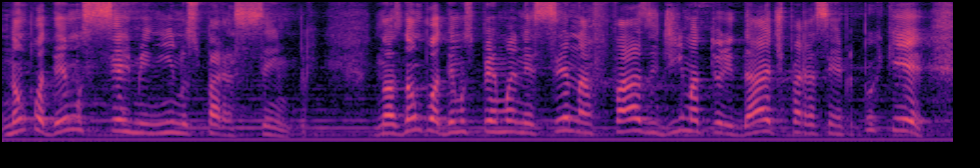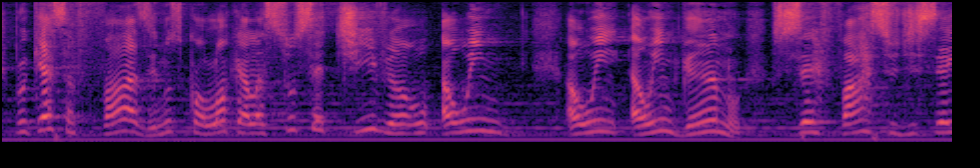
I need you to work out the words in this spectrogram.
não podemos ser meninos para sempre. Nós não podemos permanecer na fase de imaturidade para sempre. Por quê? Porque essa fase nos coloca ela suscetível ao, ao ao, ao engano, ser fácil de ser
